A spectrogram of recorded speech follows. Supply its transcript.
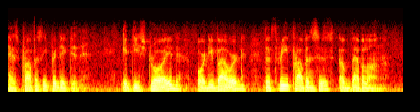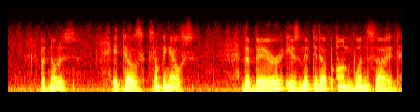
as prophecy predicted. It destroyed or devoured the three provinces of Babylon. But notice, it tells something else. The bear is lifted up on one side.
